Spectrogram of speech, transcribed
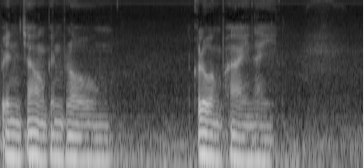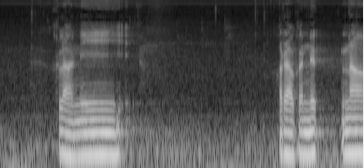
เป็นช่องเป็นโพรงกลวงภายใน คราวนี้ เราก็นึกน้อ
